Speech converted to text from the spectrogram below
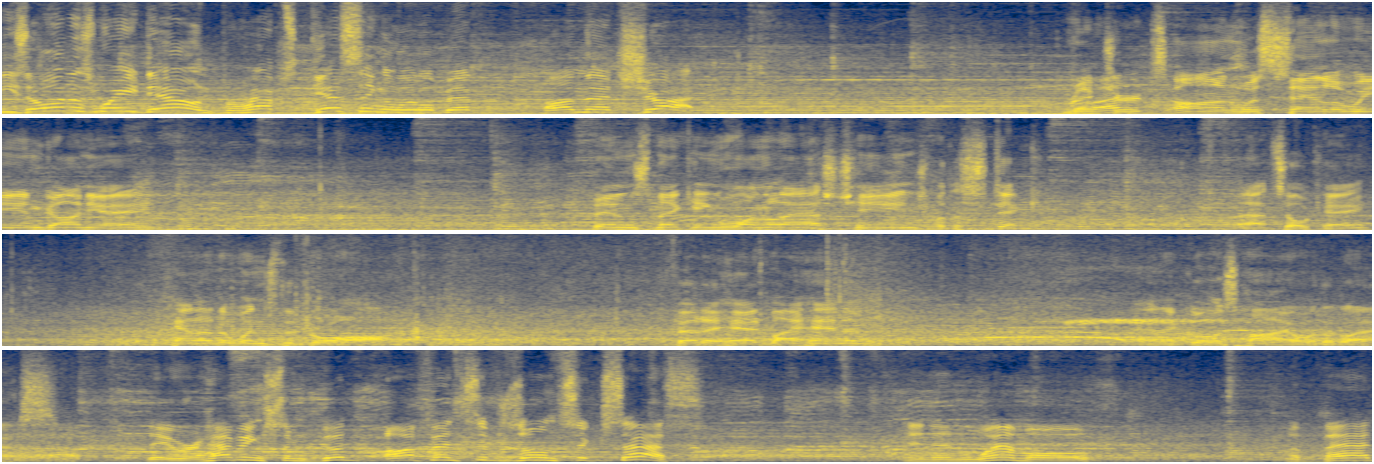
He's on his way down, perhaps guessing a little bit on that shot. Richards on with St. Louis and Gagne. Finns making one last change with a stick. That's okay. Canada wins the draw. Fed ahead by Hannan. And it goes high over the glass. They were having some good offensive zone success. And then Wham-O, a bad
